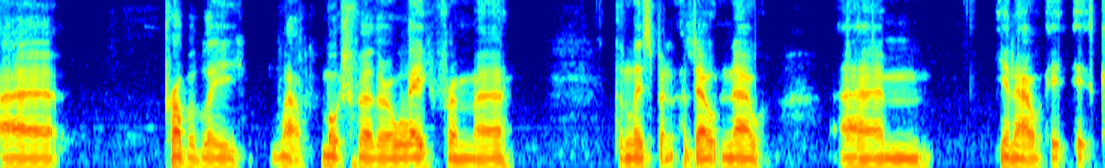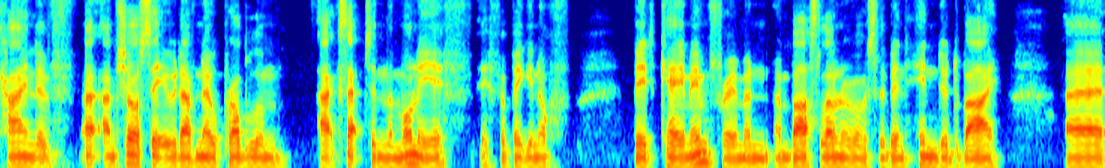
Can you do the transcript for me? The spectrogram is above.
uh, probably well much further away from uh, than Lisbon. I don't know. Um, you know, it, it's kind of. I'm sure City would have no problem accepting the money if if a big enough bid came in for him, and, and Barcelona have obviously been hindered by uh,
